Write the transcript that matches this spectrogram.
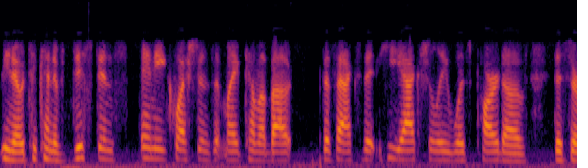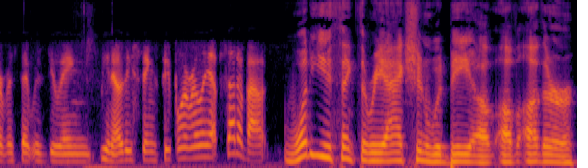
you know, to kind of distance any questions that might come about the fact that he actually was part of the service that was doing, you know, these things people are really upset about. What do you think the reaction would be of, of other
